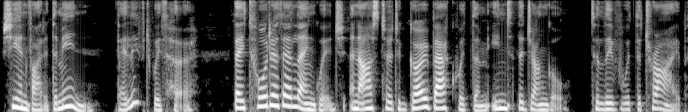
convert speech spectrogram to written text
She invited them in. They lived with her. They taught her their language and asked her to go back with them into the jungle to live with the tribe.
